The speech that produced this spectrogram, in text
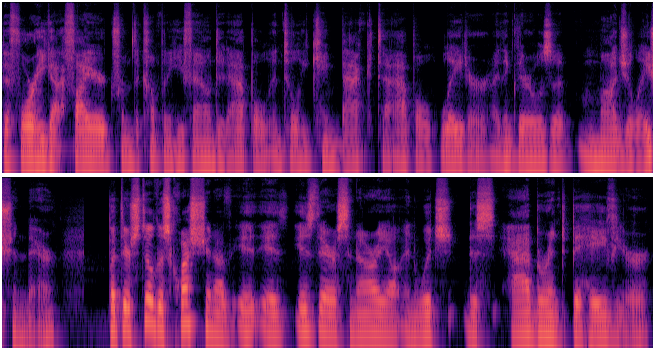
before he got fired from the company he founded, Apple, until he came back to Apple later, I think there was a modulation there. But there's still this question of is, is there a scenario in which this aberrant behavior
